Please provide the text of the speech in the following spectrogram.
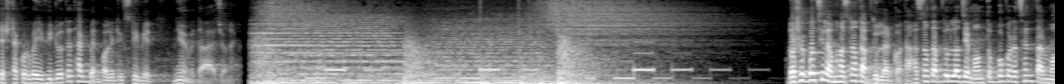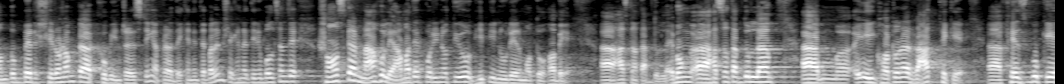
চেষ্টা করবে এই ভিডিওতে, থাকবেন পলিটিক্স টিভির নিয়মিত আয়োজনে। দর্শক, বলছিলাম হাসনাত আবদুল্লার কথা। হাসনাত আবদুল্লাহ যে মন্তব্য করেছেন, তার মন্তব্যের শিরোনামটা খুব ইন্টারেস্টিং আপনারা দেখে নিতে পারেন। সেখানে তিনি বলছেন যে, সংস্কার না হলে আমাদের পরিণতিও ভিপি নূরের মতো হবে। হাসনাত আবদুল্লাহ। এবং হাসনাত আবদুল্লাহ এই ঘটনার রাত থেকে ফেসবুকে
